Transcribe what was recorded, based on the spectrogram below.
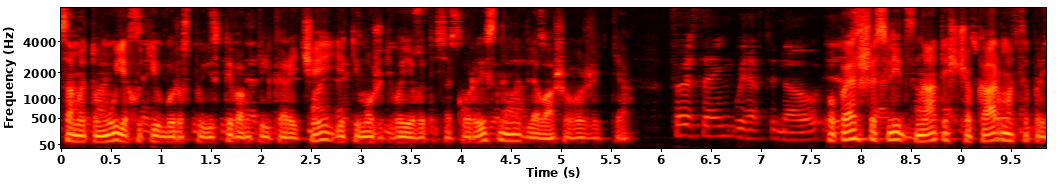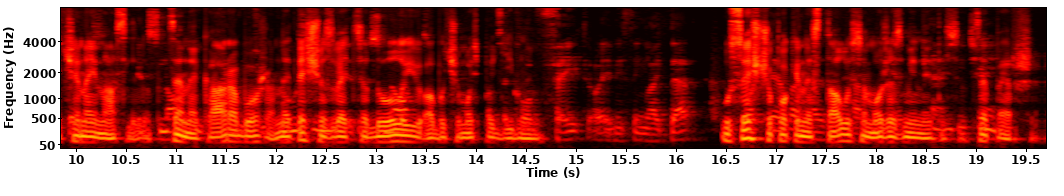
Саме тому я хотів би розповісти вам кілька речей, які можуть виявитися корисними для вашого життя. По-перше, слід знати, що карма це причина і наслідок. Це не кара Божа, не те, що зветься долею або чимось подібним. Усе, що поки не сталося, може змінитися. Це перше.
